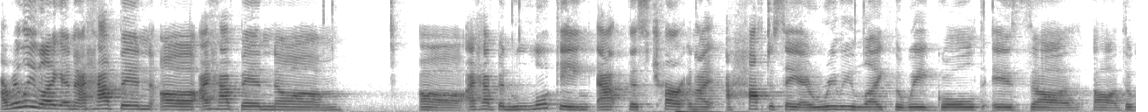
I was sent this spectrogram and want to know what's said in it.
I really like, and I have been, uh, I have been, um, uh, I have been looking at this chart and I, I, have to say I really like the way gold is uh, uh, the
